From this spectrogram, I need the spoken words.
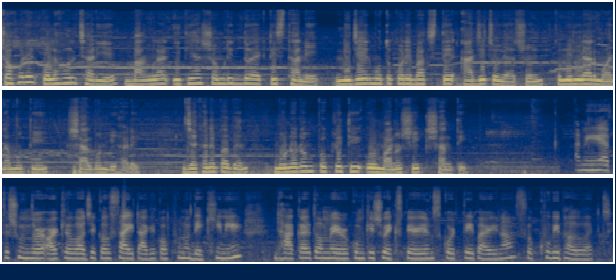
শহরের কোলাহল ছাড়িয়ে বাংলার ইতিহাস সমৃদ্ধ একটি স্থানে নিজের মতো করে বাঁচতে আজই চলে আসুন কুমিল্লার ময়নামতি শালবন বিহারে, যেখানে পাবেন মনোরম প্রকৃতি ও মানসিক শান্তি। আমি এত সুন্দর আর্কিওলজিক্যাল সাইট আগে কখনো দেখিনি। ঢাকায় তো আমরা এরকম কিছু এক্সপিরিয়েন্স করতেই পারি না সো খুবই ভালো লাগছে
